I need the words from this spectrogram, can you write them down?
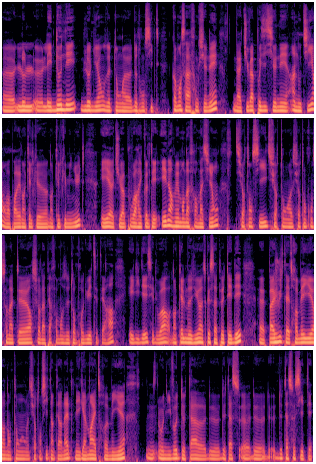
les données de l'audience de ton de ton site. Comment ça va fonctionner? Bah, Tu vas positionner un outil. On va parler dans quelques dans quelques minutes, et tu vas pouvoir récolter énormément d'informations sur ton site, sur ton sur ton consommateur, sur la performance de ton produit, etc. Et l'idée, c'est de voir dans quelle mesure est-ce que ça peut t'aider, euh, pas juste à être meilleur dans ton, sur ton site internet, mais également à être meilleur mm, au niveau de ta, de, de ta, euh, de, de, ta société.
